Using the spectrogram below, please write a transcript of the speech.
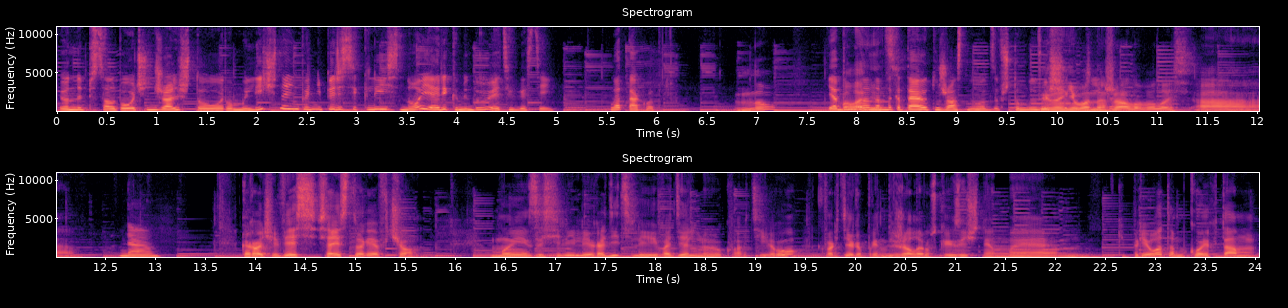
И он написал, «Типа, очень жаль, что мы лично не пересеклись, но я рекомендую этих гостей. Вот так вот. Ну, Я думала, нам Молодец. накатают ужасный отзыв, что мы ты на него нажаловалась, а Да. Короче, весь, вся история в чем? Мы заселили родителей в отдельную квартиру. Квартира принадлежала русскоязычным эм, киприотам, коих там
